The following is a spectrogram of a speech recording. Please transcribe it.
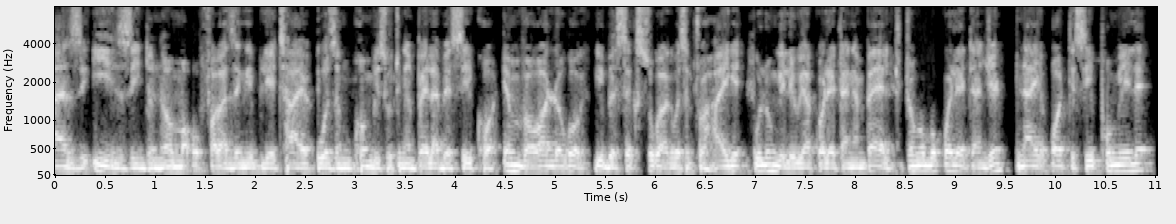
Nazi izinto noma ufakaze engibulethayo ukuze ngikhombise ukuthi ngempela besikhona emva kwaloko ibe sekusuka-ke bese kuthiwa hhayi-ke kulungile uyakweleta ngempela. Njengoba ukweleta nje naye i-odi siyiphumile.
